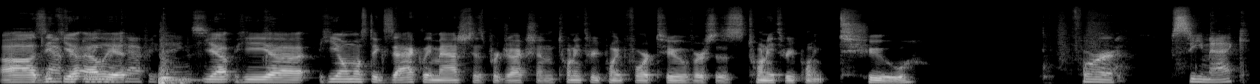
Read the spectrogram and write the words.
Uh, Ezekiel Elliott. Yep, he uh, he almost exactly matched his projection, twenty three point four two versus twenty three point two for CMAC.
